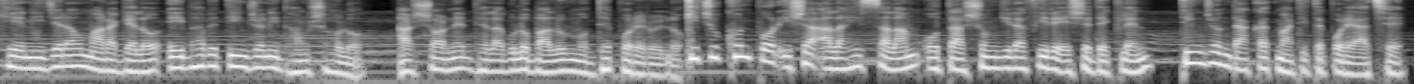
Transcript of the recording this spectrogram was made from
খেয়ে নিজেরাও মারা গেল। এইভাবে তিনজনই ধ্বংস হলো। আর স্বর্ণের ঢেলাগুলো বালুর মধ্যে পড়ে রইল। কিছুক্ষণ পর ঈশা আলাহিস সালাম ও তার সঙ্গীরা ফিরে এসে দেখলেন, তিনজন ডাকাত মাটিতে পড়ে আছে।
